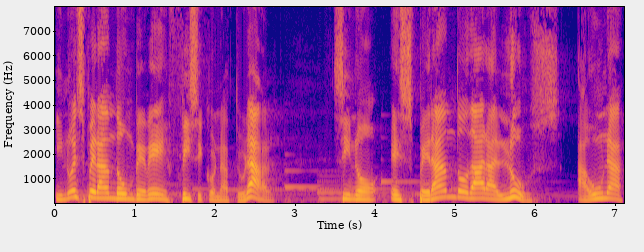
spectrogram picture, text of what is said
Y no esperando un bebé físico natural, sino esperando dar a luz a una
